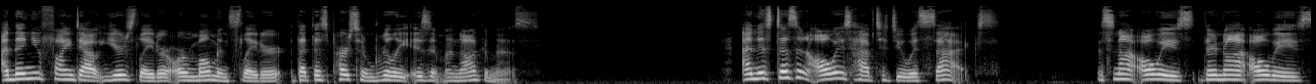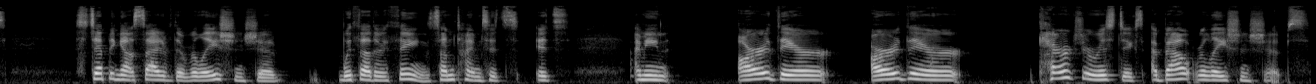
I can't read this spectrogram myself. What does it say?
and then you find out years later or moments later that this person really isn't monogamous. And this doesn't always have to do with sex. It's not always, they're not always stepping outside of the relationship with other things. Sometimes it's, it's, I mean, are there, are there characteristics about relationships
